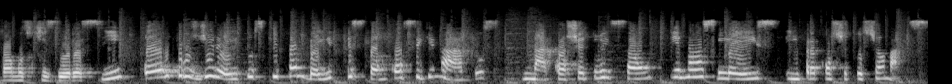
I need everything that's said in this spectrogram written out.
vamos dizer assim, outros direitos que também estão consignados na Constituição e nas leis infraconstitucionais.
